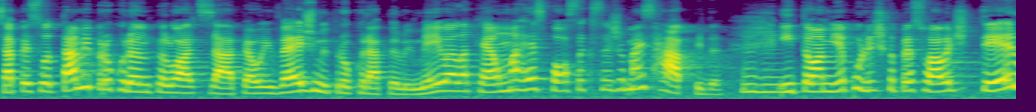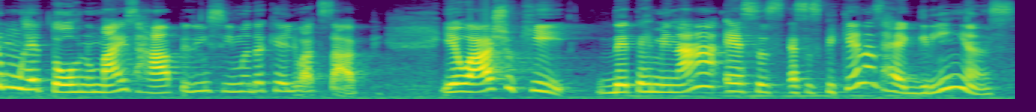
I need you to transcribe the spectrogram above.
Se a pessoa está me procurando pelo WhatsApp, ao invés de me procurar pelo e-mail, ela quer uma resposta que seja mais rápida. Uhum. Então, a minha política pessoal é de ter um retorno mais rápido em cima daquele WhatsApp. E eu acho que determinar essas, essas pequenas regrinhas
